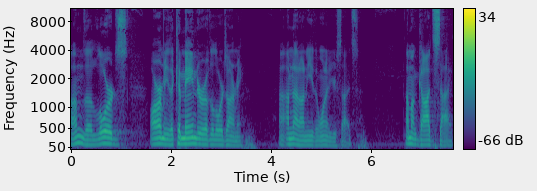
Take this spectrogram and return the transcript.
I'm the Lord's army, the commander of the Lord's army. I'm not on either one of your sides. I'm on God's side.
